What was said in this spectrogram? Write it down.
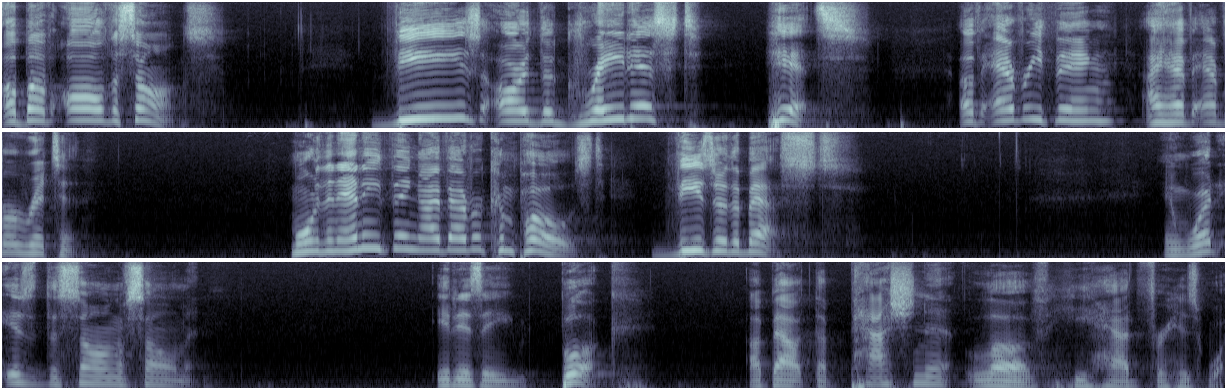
above all the songs. These are the greatest hits of everything I have ever written. More than anything I've ever composed, these are the best. And what is the Song of Solomon? It is a book about the passionate love he had for his wife.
